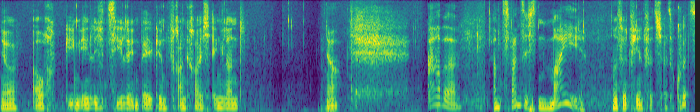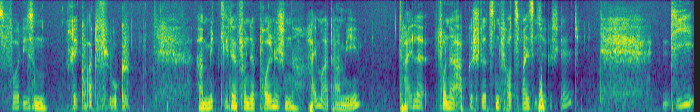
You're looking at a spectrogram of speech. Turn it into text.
Ja, auch gegen ähnliche Ziele in Belgien, Frankreich, England. Ja. Aber am 20. Mai 1944, also kurz vor diesem Rekordflug, haben Mitglieder von der polnischen Heimatarmee Teile von einer abgestürzten V2 sichergestellt, die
